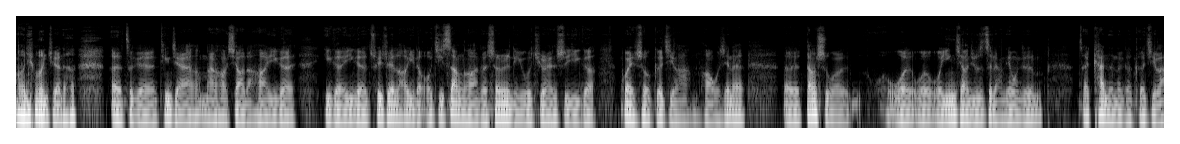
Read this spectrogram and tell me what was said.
哦，你们觉得，呃，这个听起来蛮好笑的哈，一个一个一个垂垂老矣的欧吉桑哈的生日礼物，居然是一个怪兽哥吉拉。好，我现在，呃，当时我我我我印象就是这两天我就在看着那个哥吉拉，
